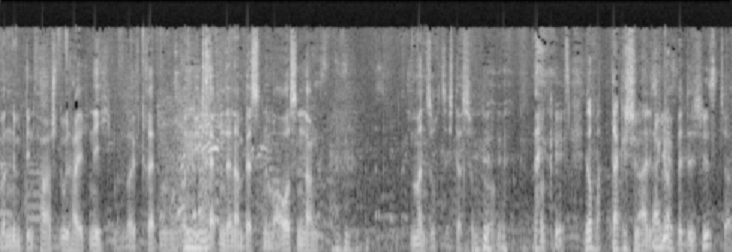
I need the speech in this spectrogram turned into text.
man nimmt den Fahrstuhl halt nicht, man läuft Treppen und die Mhm. Treppen dann am besten immer außen lang. Man sucht sich das schon so. Okay. Nochmal, Dankeschön. Alles Danke. klar, bitte. Tschüss. Ciao.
